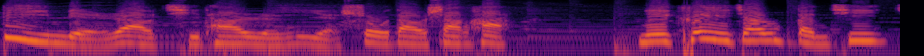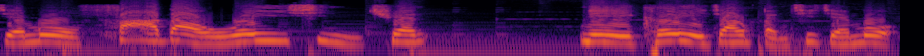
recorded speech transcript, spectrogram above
避免让其他人也受到伤害，你可以将本期节目发到微信圈，你可以将本期节目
